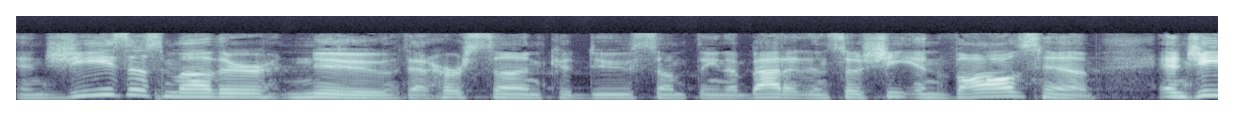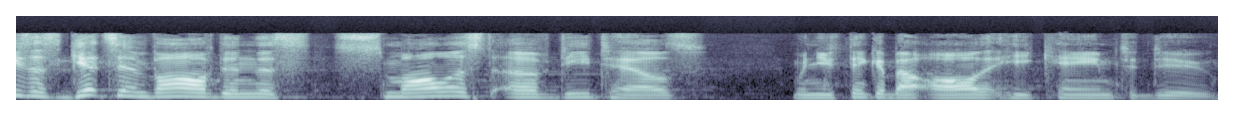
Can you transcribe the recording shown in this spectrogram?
And Jesus' mother knew that her son could do something about it. And so she involves him. And Jesus gets involved in this smallest of details when you think about all that he came to do.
